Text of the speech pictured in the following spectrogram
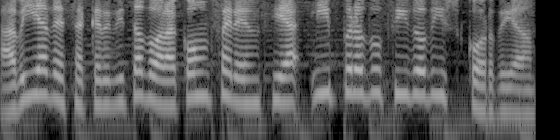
había desacreditado a la conferencia y producido discordia.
